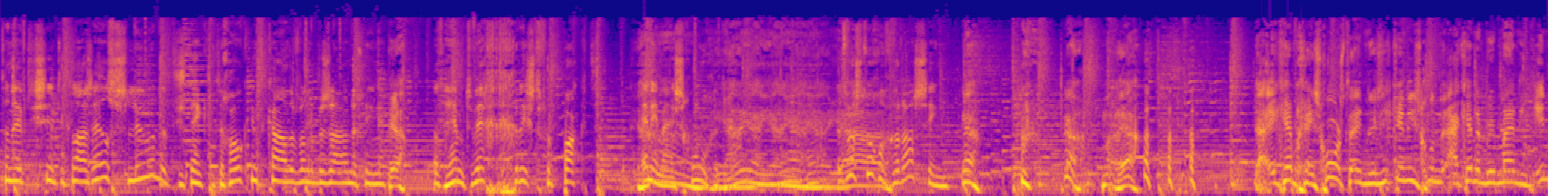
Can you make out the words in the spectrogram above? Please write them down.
Toen heeft die Sinterklaas heel sluw, dat is denk ik toch ook in het kader van de bezuinigingen, Ja. dat hemd weggegrist, verpakt en in mijn schoen gedaan. Ja, ja, ja, ja. ja, Het was ja. toch een verrassing. Ja. Ja, nou ja. Ja, ik heb geen schoorsteen, dus ik ken die schoen, hij kan er bij mij niet in.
